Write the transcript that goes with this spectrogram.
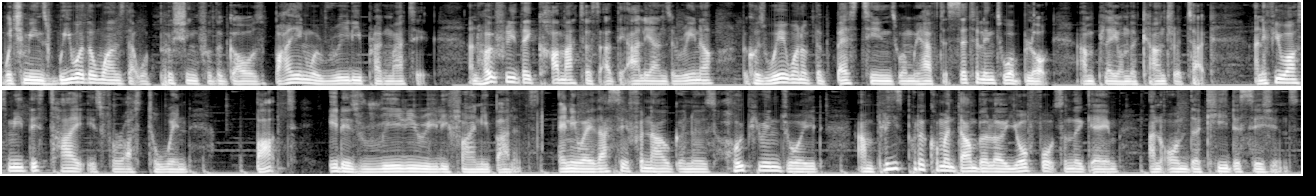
which means we were the ones that were pushing for the goals. Bayern were really pragmatic and hopefully they come at us at the Allianz Arena because we're one of the best teams when we have to settle into a block and play on the counter attack. And if you ask me, this tie is for us to win. But it is really, really finely balanced. Anyway, that's it for now, Gunners. Hope you enjoyed, and please put a comment down below your thoughts on the game and on the key decisions.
